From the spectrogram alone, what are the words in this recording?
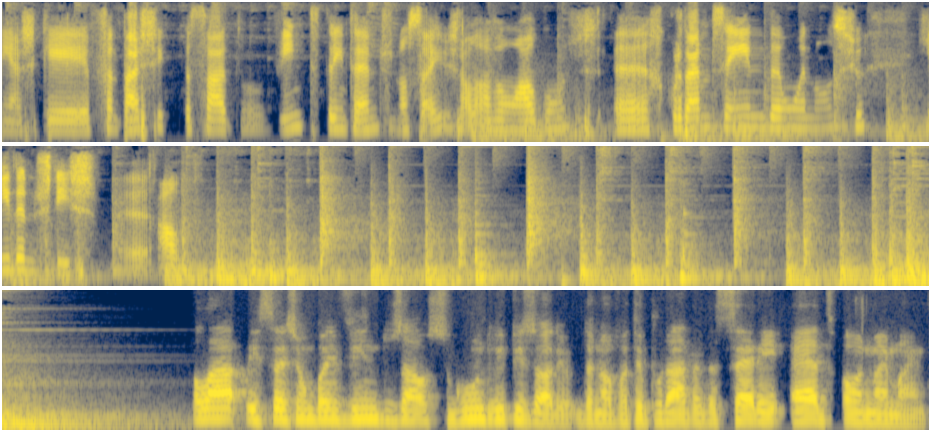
Enfim, acho que é fantástico, passado 20, 30 anos, não sei, já lá vão alguns, uh, recordarmos ainda um anúncio que ainda nos diz uh, algo. Olá e sejam bem-vindos ao segundo episódio da nova temporada da série Ad on My Mind.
